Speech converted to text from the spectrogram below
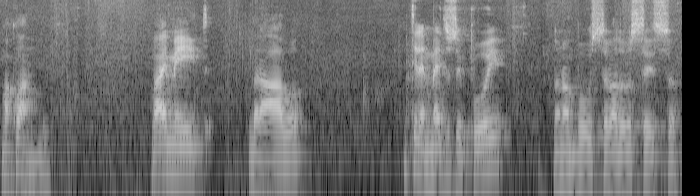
Ma quando? Vai, mate. Bravo. Mettila in mezzo se puoi. Non ho boost, vado lo stesso.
